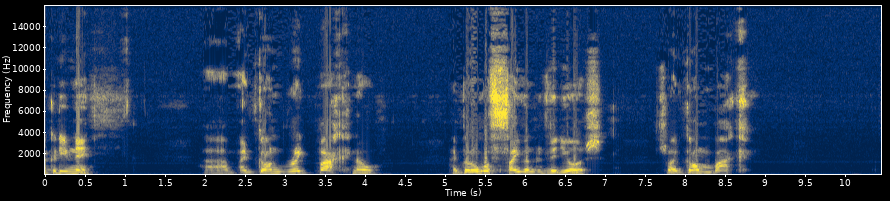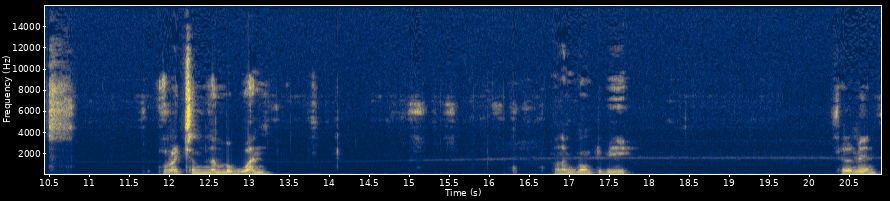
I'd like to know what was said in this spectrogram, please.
good evening. Um, I've gone right back now. I've got over 500 videos. So I've gone back right to number one. And I'm going to be filming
